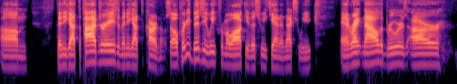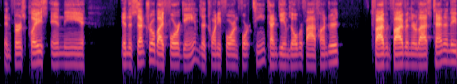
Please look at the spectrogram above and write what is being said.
Um, then you got the Padres and then you got the Cardinals. So a pretty busy week for Milwaukee this weekend and next week. And right now the Brewers are in first place in the in the Central by four games at 24 and 14, 10 games over 500, five and five in their last 10, and they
